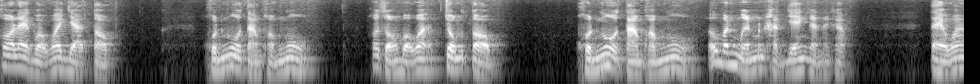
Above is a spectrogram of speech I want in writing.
ข้อแรกบอกว่าอย่าตอบคนโง่ตามความโง่ ข้อสองบอกว่าจงตอบคนโง่ตามความโง่เออมันเหมือนมันขัดแย้งกันนะครับ แต่ว่า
